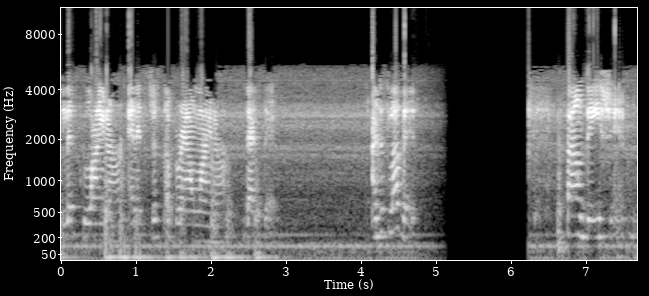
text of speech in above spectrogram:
lip, liner, and it's just a brown liner. That's it. I just love it. Foundation.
